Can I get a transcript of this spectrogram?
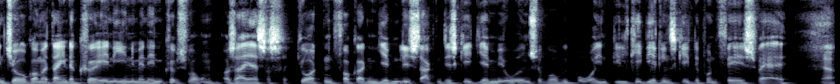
En joke om, at der er en, der kører ind i hende med en indkøbsvogn, og så har jeg så gjort den for at gøre den hjemlig sagt, at det skete hjemme i Odense, hvor vi bor i en bilkæ. I virkeligheden skete det på en ferie i Sverige, Ja.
